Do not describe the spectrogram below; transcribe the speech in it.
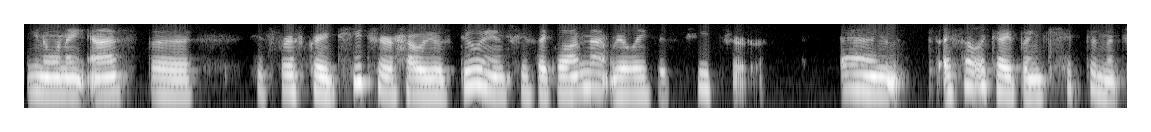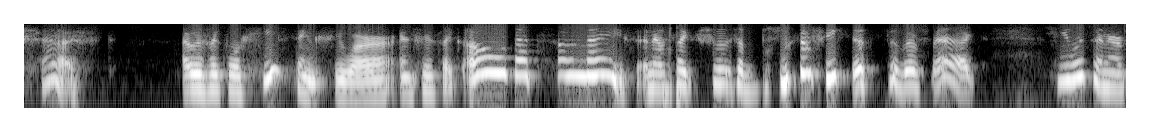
you know, when I asked the his first grade teacher how he was doing, she's like, well, I'm not really his teacher. And I felt like I'd been kicked in the chest. I was like, well, he thinks you are. And she's like, oh, that's so nice. And it was like she was oblivious to the fact he was in her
